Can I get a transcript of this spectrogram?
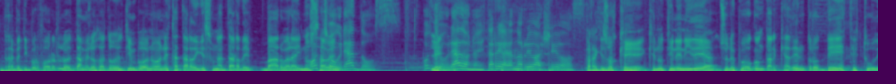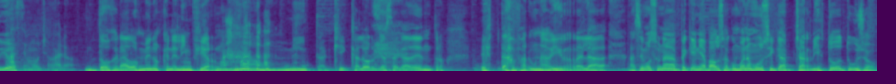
Repetí, por favor, dame los datos del tiempo de nuevo en esta tarde, que es una tarde bárbara y no 8 grados. 8 grados nos está regalando Río Gallegos. Para aquellos que, que, no tienen idea, yo les puedo contar que adentro de este estudio. Hace mucho calor. 2 grados menos que en el infierno. Mamita, qué calor que hace acá adentro. Está para una birra helada. Hacemos una pequeña pausa con buena música. Charlie, es todo tuyo.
